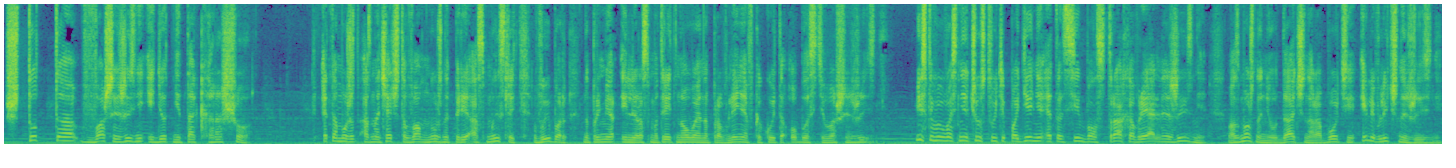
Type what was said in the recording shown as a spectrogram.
что-то в вашей жизни идет не так хорошо – это может означать, что вам нужно переосмыслить выбор, например, или рассмотреть новое направление в какой-то области вашей жизни. Если вы во сне чувствуете падение, это символ страха в реальной жизни, возможно, неудач на работе или в личной жизни.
